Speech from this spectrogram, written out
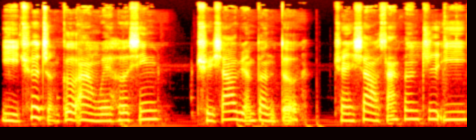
以确诊个案为核心，取消原本的全校三分之一。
